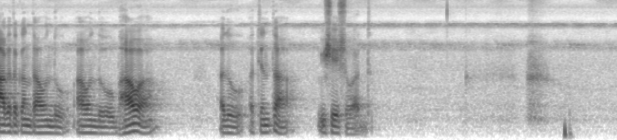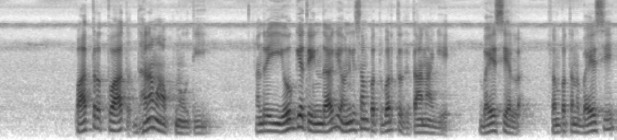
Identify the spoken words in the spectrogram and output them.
ಆಗತಕ್ಕಂಥ ಒಂದು, ಆ ಒಂದು ಭಾವ ಅದು ಅತ್ಯಂತ ವಿಶೇಷವಾದ್ದು. ಪಾತ್ರತ್ವಾತ್ ಧನಮಾಪ್ನೋತಿ ಅಂದರೆ ಈ ಯೋಗ್ಯತೆಯಿಂದಾಗಿ ಅವನಿಗೆ ಸಂಪತ್ತು ಬರ್ತದೆ ತಾನಾಗಿಯೇ, ಬಯಸಿ ಅಲ್ಲ. ಸಂಪತ್ತನ್ನು ಬಯಸಿ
